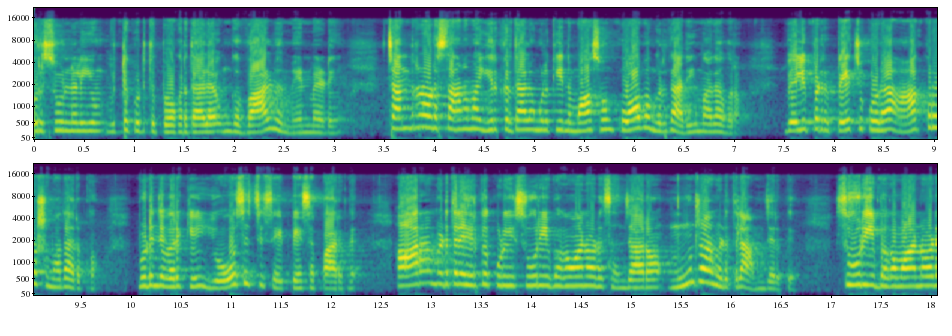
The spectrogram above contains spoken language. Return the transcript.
ஒரு சூழ்நிலையும் விட்டு கொடுத்து போகிறதால உங்க வாழ்வு மேன்மையடையும். சந்திரனோட ஸ்தானமாக இருக்கிறதால உங்களுக்கு இந்த மாதம் கோபங்கிறது அதிகமாக தான் வரும். வெளிப்படுற பேச்சு கூட ஆக்ரோஷமாக தான் இருக்கும். முடிஞ்ச வரைக்கும் யோசிச்சு செய்- பேச பாருங்க. ஆறாம் இடத்துல இருக்கக்கூடிய சூரிய பகவானோட சஞ்சாரம் மூன்றாம் இடத்துல அமைஞ்சிருக்கு. சூரிய பகவானோட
